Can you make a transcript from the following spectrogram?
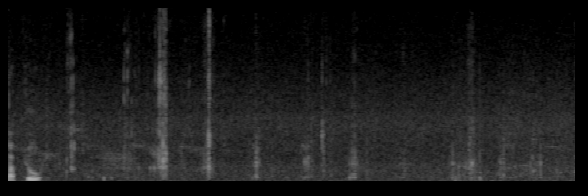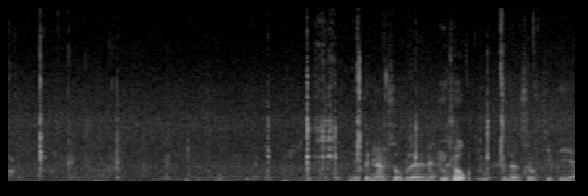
กับจูนี่เป็นน้ำซุปเลยเนี่ยสุกน้ำซุปขี้เพี้ย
